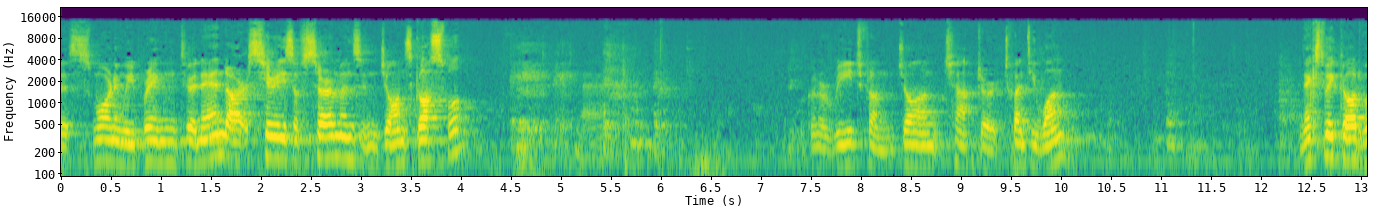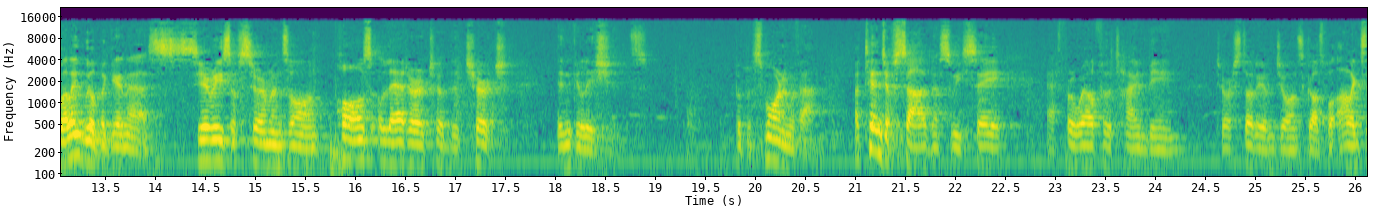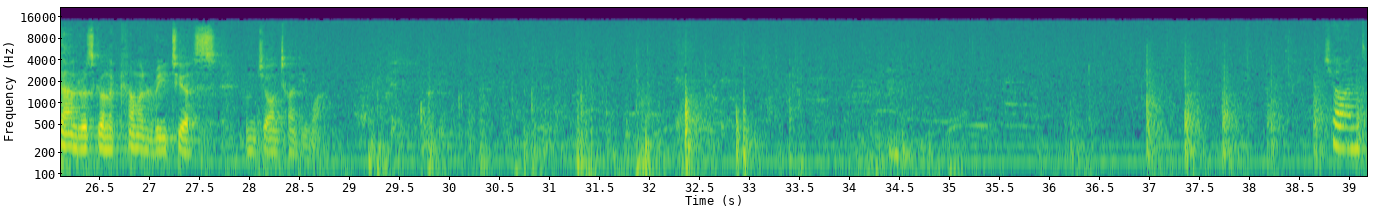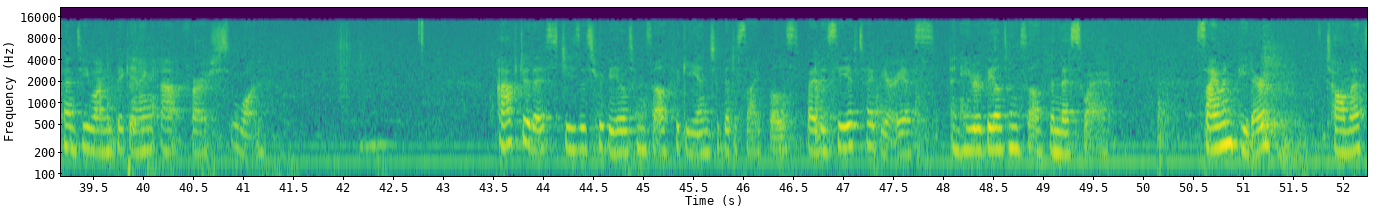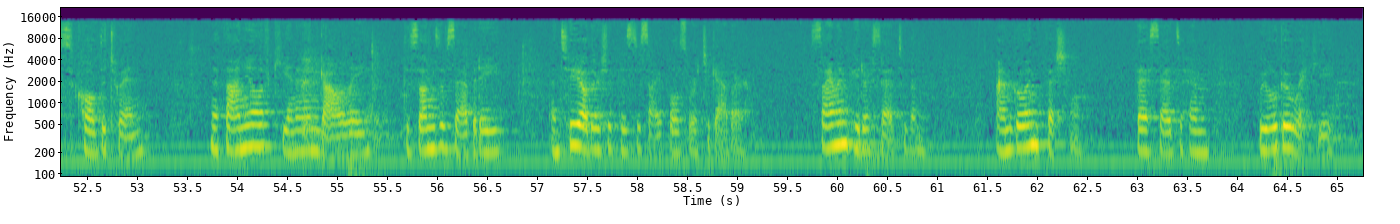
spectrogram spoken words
This morning we bring to an end our series of sermons in John's Gospel. Uh, we're going to read from John chapter 21. Next week, God willing, we'll begin a series of sermons on Paul's letter to the church in Galatians. But this morning, with a, a tinge of sadness, we say uh, farewell for the time being to our study of John's Gospel. Alexandra is going to come and read to us from John 21. John 21, beginning at verse 1. After this, Jesus revealed himself again to the disciples by the Sea of Tiberias, and he revealed himself in this way Simon Peter, Thomas, called the twin, Nathanael of Cana in Galilee, the sons of Zebedee, and two others of his disciples were together. Simon Peter said to them, I'm going fishing. They said to him, We will go with you.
